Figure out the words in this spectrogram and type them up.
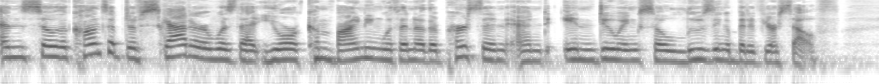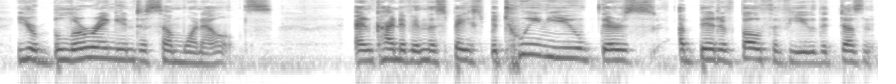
And so the concept of scatter was that you're combining with another person and in doing so losing a bit of yourself. You're blurring into someone else. And kind of in the space between you, there's a bit of both of you that doesn't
